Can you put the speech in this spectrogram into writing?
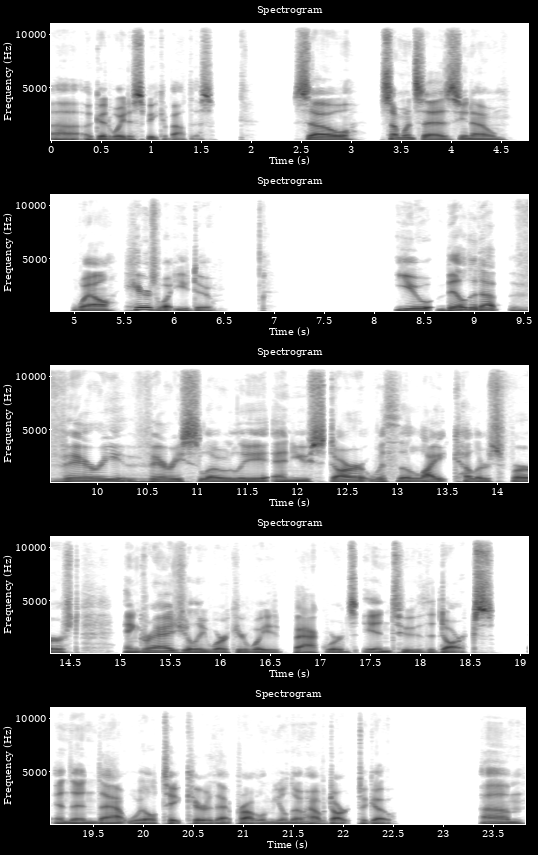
uh, a good way to speak about this. So someone says, you know, well, here's what you do you build it up very, very slowly, and you start with the light colors first and gradually work your way backwards into the darks. And then that will take care of that problem. You'll know how dark to go. Um,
